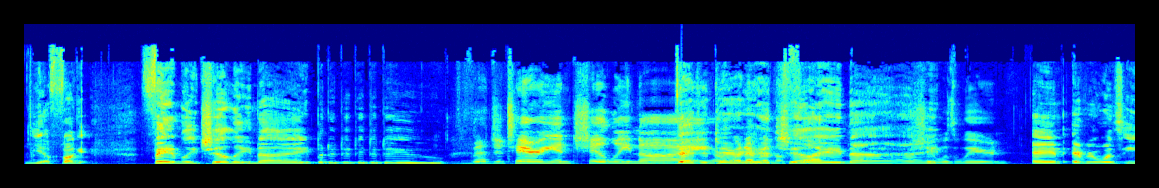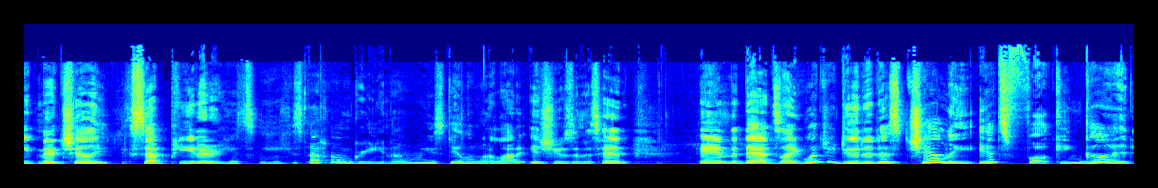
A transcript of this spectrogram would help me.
Yeah, fuck it. Family chili night. Ba-do-do-do-do-do. Vegetarian chili night. or whatever Vegetarian the chili fuck. night. Shit was weird. and everyone's eating their chili except Peter. He's he's not hungry, you know. He's dealing with a lot of issues in his head. And the dad's like, "What'd you do to this chili? It's fucking good."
